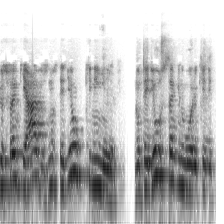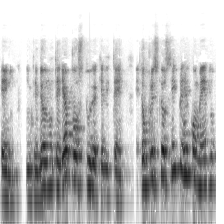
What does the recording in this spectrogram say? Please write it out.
os franqueados não seriam que nem ele não teria o sangue no olho que ele tem, entendeu? Não teria a postura que ele tem. Então, por isso que eu sempre recomendo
